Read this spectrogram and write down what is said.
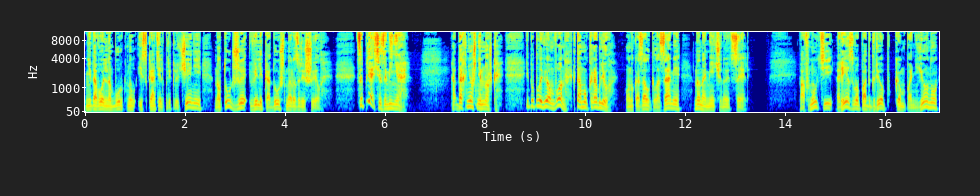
Недовольно буркнул искатель приключений, но тут же великодушно разрешил. «Цепляйся за меня! Отдохнешь немножко и поплывем вон к тому кораблю!» Он указал глазами на намеченную цель. Пафнутий резво подгреб к компаньону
